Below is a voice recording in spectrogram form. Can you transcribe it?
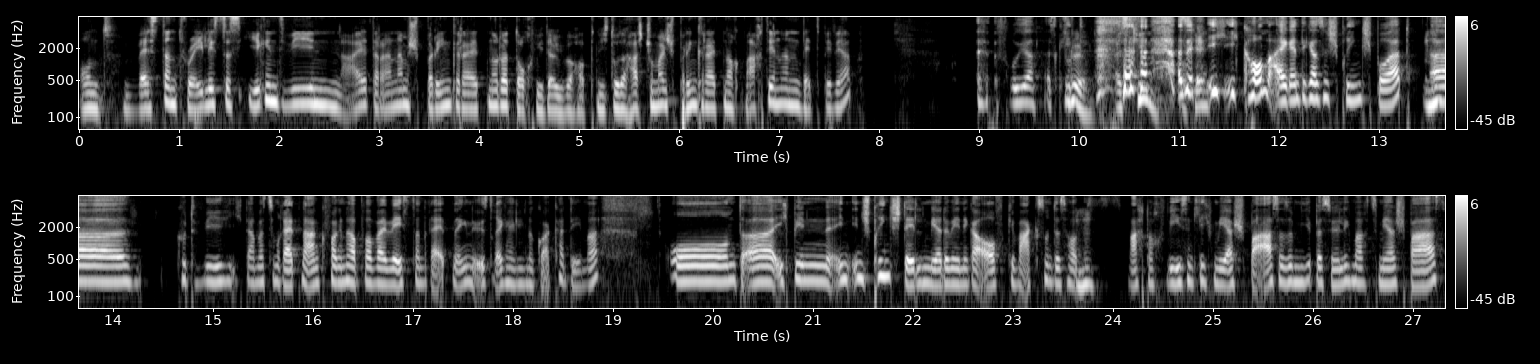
Und Western Trail, ist das irgendwie nahe dran am Springreiten oder doch wieder überhaupt nicht? Oder hast du schon mal Springreiten auch gemacht in einem Wettbewerb? Äh, früher, als Kind. Früher, als Kind. also okay. ich, ich komme eigentlich aus dem Springsport. Mhm. Äh, gut, wie ich damals zum Reiten angefangen habe, war bei Westernreiten in Österreich eigentlich noch gar kein Thema. Und äh, ich bin in, in Springstellen mehr oder weniger aufgewachsen und das hat mhm. macht auch wesentlich mehr Spaß. Also mir persönlich macht es mehr Spaß. Äh,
